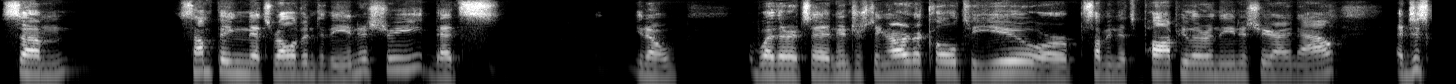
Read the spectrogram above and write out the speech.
some something that's relevant to the industry that's, you know, whether it's an interesting article to you or something that's popular in the industry right now, and just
